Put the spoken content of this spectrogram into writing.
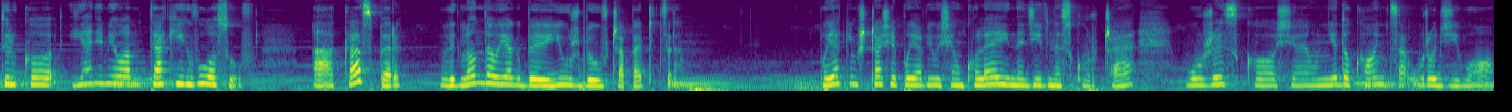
tylko ja nie miałam takich włosów, a Kasper wyglądał jakby już był w czapeczce. Po jakimś czasie pojawiły się kolejne dziwne skurcze. Łożysko się nie do końca urodziło,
